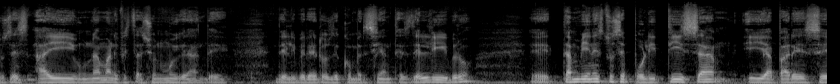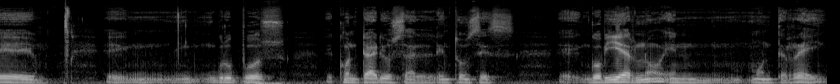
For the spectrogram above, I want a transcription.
entonces hay una manifestación muy grande de libreros, de comerciantes del libro. Eh, también esto se politiza y aparece en grupos eh, contrarios al entonces eh, gobierno en Monterrey.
